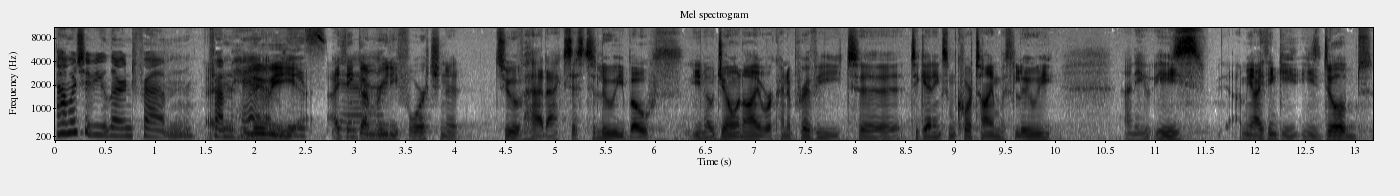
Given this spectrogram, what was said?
How much have you learned from from uh, him? Louis, He's, I yeah. think I'm really fortunate to have had access to Louis both. You know, Joe and I were kind of privy to to getting some court time with Louis, and he, he's. I mean, I think he, he's dubbed,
